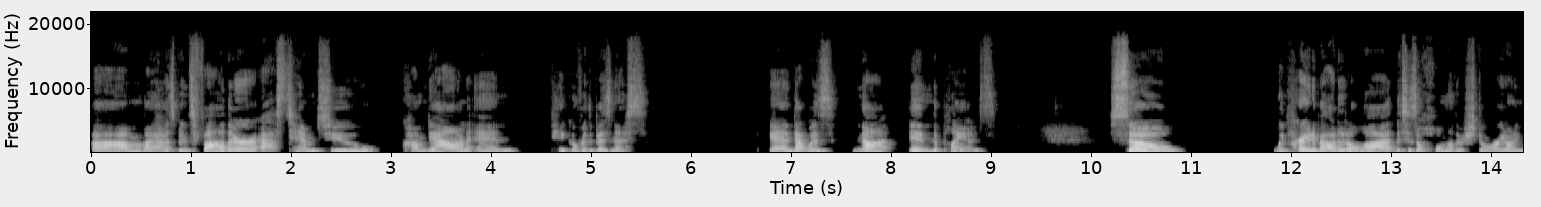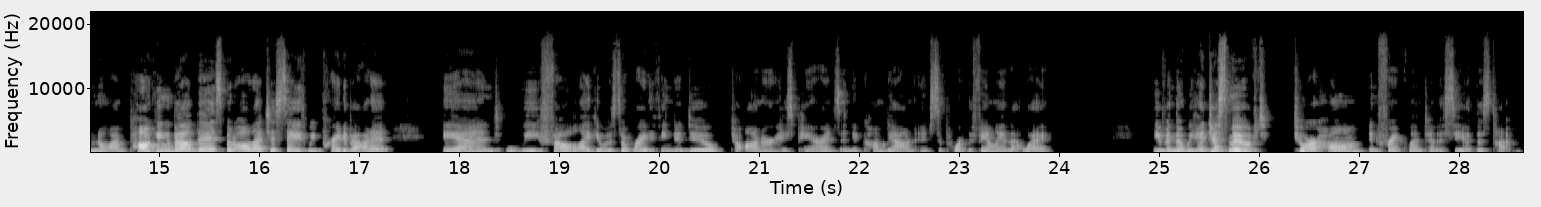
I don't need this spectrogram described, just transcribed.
um, my husband's father asked him to come down and take over the business. And that was not in the plans. So we prayed about it a lot. This is a whole nother story. I don't even know why I'm talking about this, but all that to say is we prayed about it and we felt like it was the right thing to do to honor his parents and to come down and support the family in that way. Even though we had just moved to our home in Franklin, Tennessee at this time.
